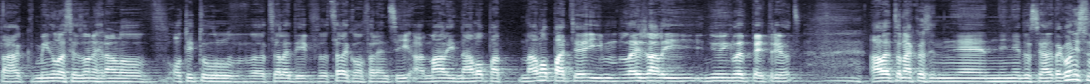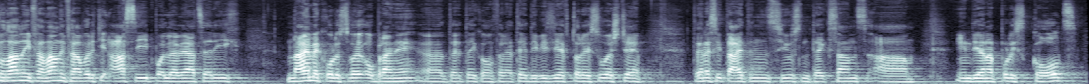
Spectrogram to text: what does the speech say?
tak minulé sezóne hralo o titul v celej, v celej konferencii a mali na, lopat, na lopate im ležali New England Patriots, ale to nakoniec ne, ne, nedosiahli. Tak oni sú hlavní, hlavní favoriti asi podľa viacerých, najmä kvôli svojej obrane eh, tej, tej, konferen- tej divízie, v ktorej sú ešte Tennessee Titans, Houston Texans a Indianapolis Colts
